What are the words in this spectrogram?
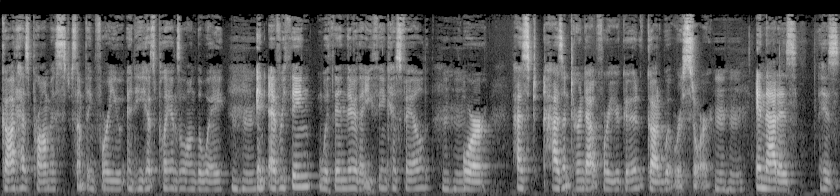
god has promised something for you and he has plans along the way mm-hmm. and everything within there that you think has failed mm-hmm. or has hasn't turned out for your good god will restore mm-hmm. and that is his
